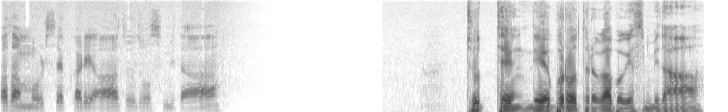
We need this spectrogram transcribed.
바닷물 색깔이 아주 좋습니다. 주택 내부로 들어가 보겠습니다.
